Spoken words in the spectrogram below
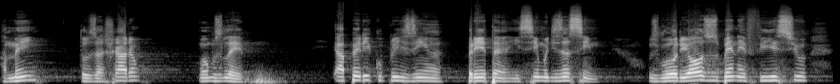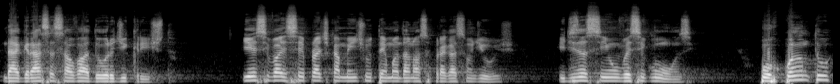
Amém? Todos acharam? Vamos ler. A pericoprezinha preta em cima diz assim: Os gloriosos benefícios da graça salvadora de Cristo. E esse vai ser praticamente o tema da nossa pregação de hoje. E diz assim o versículo 11: Porquanto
